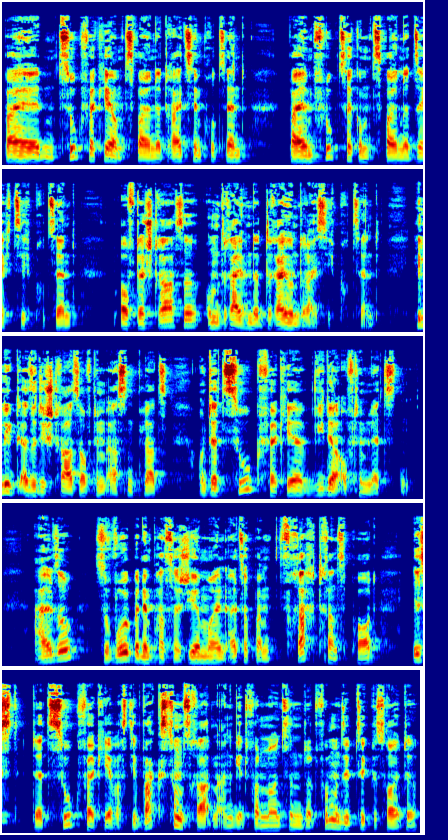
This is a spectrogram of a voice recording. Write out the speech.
Beim Zugverkehr um 213 Prozent, beim Flugzeug um 260 Prozent, auf der Straße um 333 Prozent. Hier liegt also die Straße auf dem ersten Platz und der Zugverkehr wieder auf dem letzten. Also, sowohl bei den Passagiermeilen als auch beim Frachttransport ist der Zugverkehr, was die Wachstumsraten angeht, von 1975 bis heute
